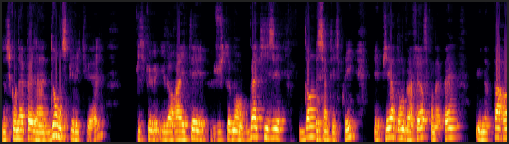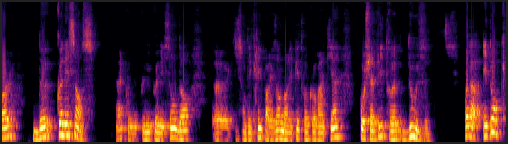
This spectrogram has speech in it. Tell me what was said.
de ce qu'on appelle un don spirituel, puisqu'il aura été justement baptisé dans le Saint-Esprit, et Pierre donc va faire ce qu'on appelle une parole de connaissance. Hein, que, nous, connaissons dans, euh, qui sont décrits par exemple dans l'épître Corinthiens au chapitre 12. Voilà. Et donc,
